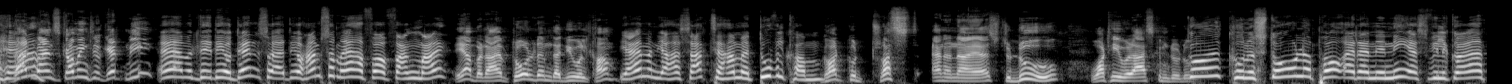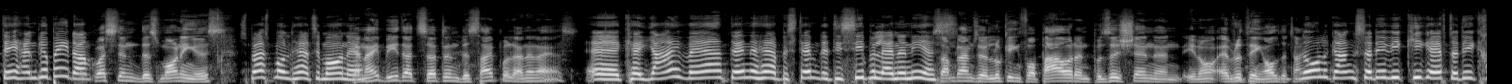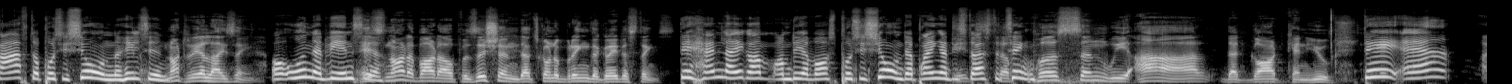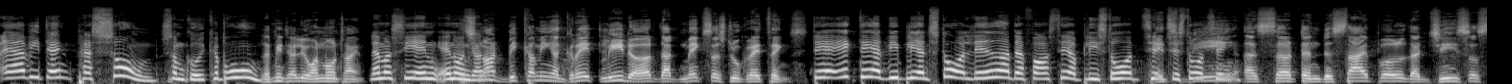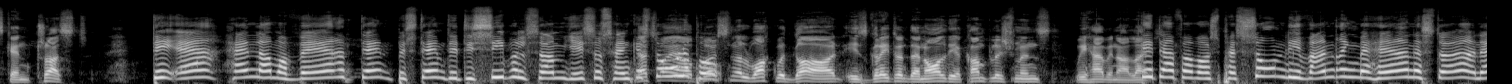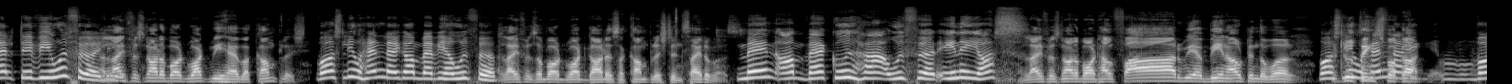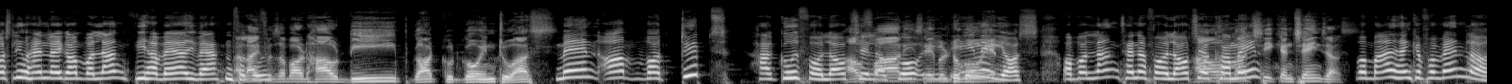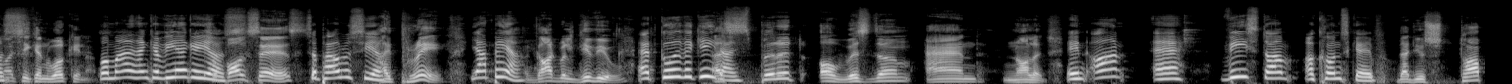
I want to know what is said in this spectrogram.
herre, that man's coming to get me. ja, men det, det, er jo den, så det er jo ham, som er her for at fange mig. Yeah, but I have told him that you will come. Ja, men jeg har sagt til ham, at du vil komme. God could trust Ananias to do what he would ask him to do. Gud kunne stole på, at Ananias ville gøre det, han blev bedt om. Question this morning is Spørgsmålet her til morgen Can er, I be that certain disciple, Ananias? øh, kan jeg være denne her bestemte disciple Ananias? Sometimes you're looking for power and position and, you know, everything all the time. Nogle gange, så det vi kigger efter, det er kraft og position hele tiden. Not realizing Og uden at vi indser, it's not about our position that's going to bring the greatest things. det handler ikke om, om det er vores position, der bringer de It's største the ting. person we are that God can use. Det er, er vi den person, som Gud kan bruge. Let me tell you one more time. Lad mig sige en, endnu en It's gang. not becoming a great leader that makes us do great things. Det er ikke det, at vi bliver en stor leder, der får os til at blive store, til, til It's store being ting. a certain disciple that Jesus can trust. Det er, handler om at være den bestemte disciple, som Jesus han kan That's why stole our på. personal walk with God is greater than all the accomplishments we have in our Det lives. er derfor, vores personlige vandring med Herren er større end alt det, vi udfører i Our livet. life is not about what we have accomplished. Vores liv handler ikke om, hvad vi har udført, Life is about what God has accomplished inside of us. men om, hvad Gud har udført inde i os. Life is not about how far we have been out in the world Vores liv, handler ikke, vores liv handler ikke om, hvor langt vi har været i verden for Our life Gud, is about how deep God could go into us. men om, hvor dybt har Gud fået lov How til at gå ind, i os, og hvor langt han har fået lov til at How komme much ind, He can change us. hvor meget han kan forvandle How much os, He can work in us. hvor meget han kan virke i So os. Paul says, Så Paulus siger, I pray jeg beder, God will give you at Gud vil give a dig spirit of wisdom and knowledge. en ånd af visdom og kundskab. That you stop,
